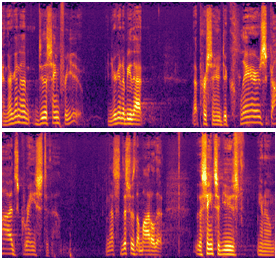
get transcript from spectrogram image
And they're going to do the same for you. And you're going to be that, that person who declares God's grace to them. And that's, this was the model that the saints have used, you know,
